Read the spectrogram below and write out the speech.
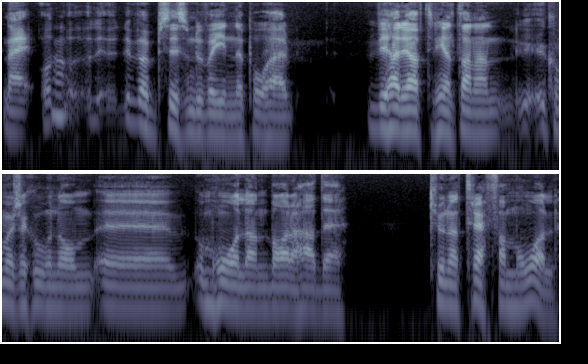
nej och och det- var precis som du var inne på här. Vi hade ju haft en helt annan eh, konversation om, eh, om Haaland bara hade kunnat träffa mål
